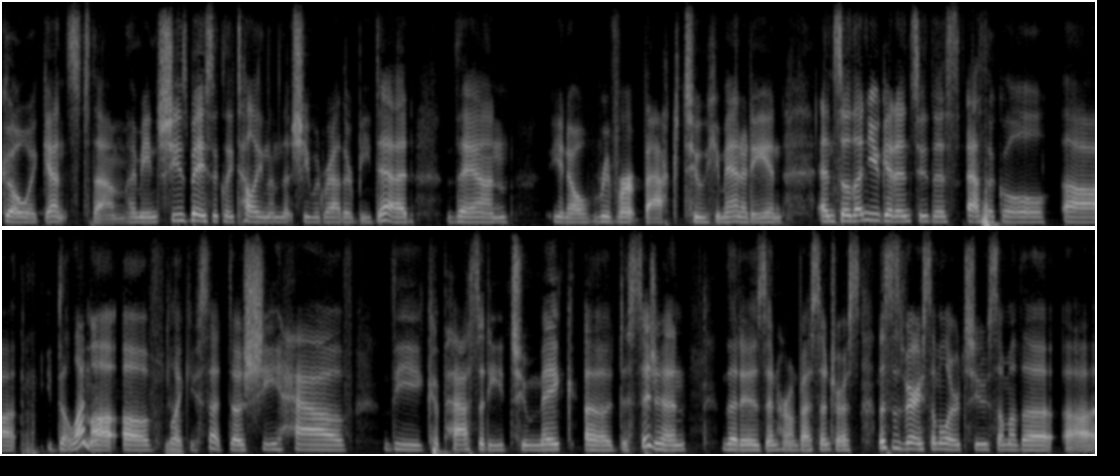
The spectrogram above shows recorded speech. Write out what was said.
go against them. I mean, she's basically telling them that she would rather be dead than you know revert back to humanity and and so then you get into this ethical uh, dilemma of yeah. like you said does she have the capacity to make a decision that is in her own best interest this is very similar to some of the uh,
